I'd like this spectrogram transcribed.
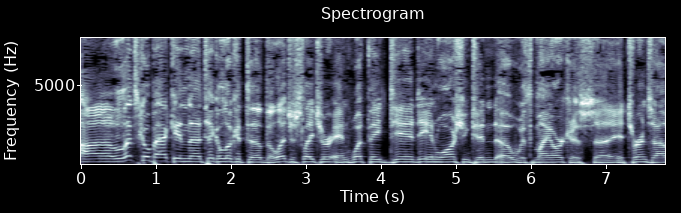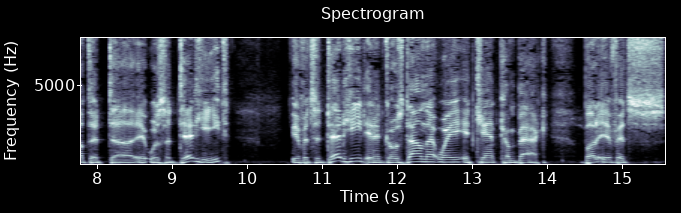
Uh, let's go back and uh, take a look at uh, the legislature and what they did in Washington uh, with Mayorkas. Uh, it turns out that uh, it was a dead heat. If it's a dead heat and it goes down that way, it can't come back. But if it's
